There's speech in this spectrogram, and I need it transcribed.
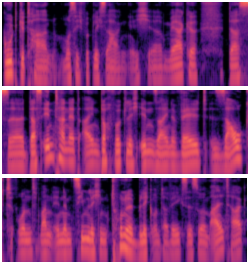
gut getan, muss ich wirklich sagen. Ich äh, merke, dass äh, das Internet einen doch wirklich in seine Welt saugt und man in einem ziemlichen Tunnelblick unterwegs ist, so im Alltag.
